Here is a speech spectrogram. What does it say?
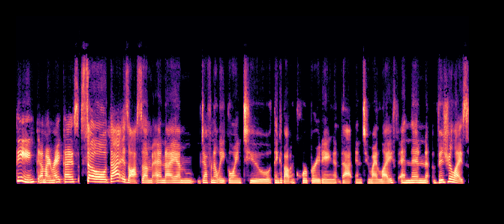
think. Am I right, guys? So that is awesome. And I am definitely going to think about incorporating that into my life and then visualize.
